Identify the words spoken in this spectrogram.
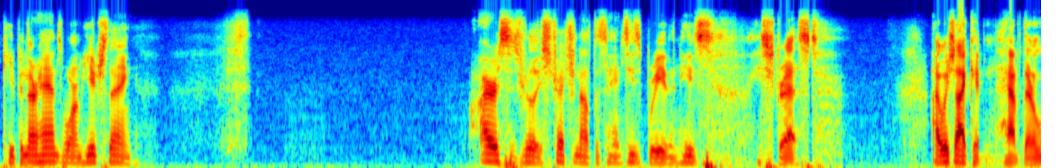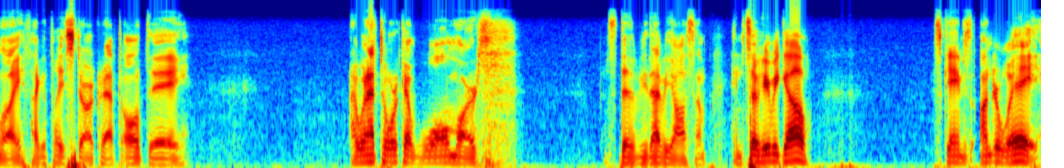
Keeping their hands warm, huge thing. Iris is really stretching out the hands. He's breathing. He's he's stressed. I wish I could have their life. I could play StarCraft all day. I wouldn't have to work at Walmart. That'd be, that'd be awesome. And so here we go. This game's underway.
